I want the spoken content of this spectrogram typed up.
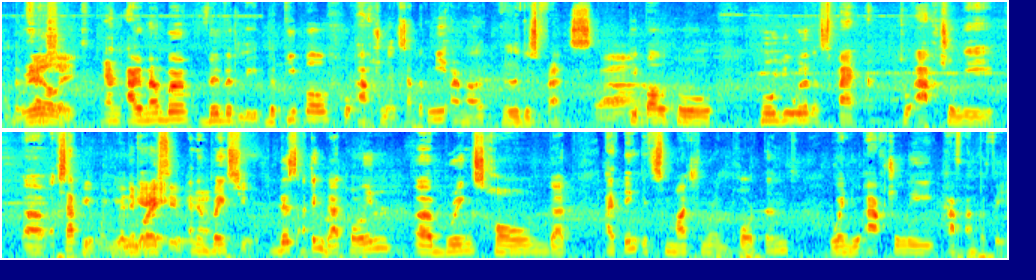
of the Really? friendship. And I remember vividly the people who actually accepted me are my religious friends Wow. people who who you wouldn't expect to actually uh, accept you when you're And gay embrace you, and yeah. embrace you. This I think that point uh, brings home that I think it's much more important when you actually have empathy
